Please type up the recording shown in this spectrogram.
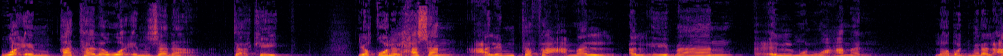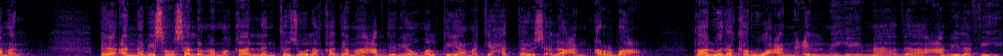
وإن قتل وإن زنى. تأكيد. يقول الحسن علمت فاعمل الإيمان علم وعمل لابد من العمل. آه، النبي صلى الله عليه وسلم لما قال لن تزول قدم عبد يوم القيامة حتى يسأل عن أربع قال وذكر وعن علمه ماذا عمل فيه.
